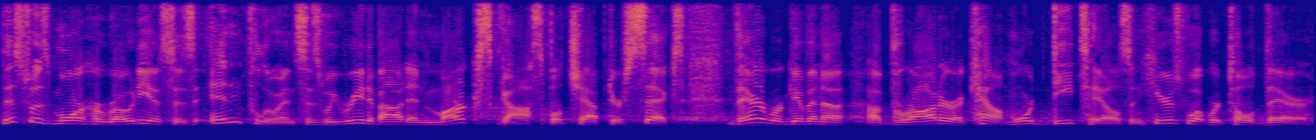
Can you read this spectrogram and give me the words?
this was more Herodias' influence as we read about in Mark's Gospel, chapter 6. There we're given a, a broader account, more details, and here's what we're told there.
